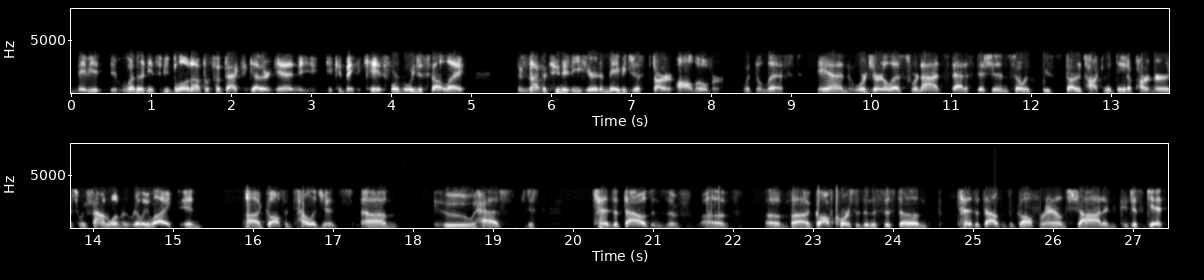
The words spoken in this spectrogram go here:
maybe it, whether it needs to be blown up or put back together again, you, you could make a case for. It. But we just felt like there's an opportunity here to maybe just start all over with the list. And we're journalists, we're not statisticians. So we, we started talking to data partners. We found one we really liked in uh, Golf Intelligence, um, who has just tens of thousands of, of, of uh, golf courses in the system, tens of thousands of golf rounds shot, and could just get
